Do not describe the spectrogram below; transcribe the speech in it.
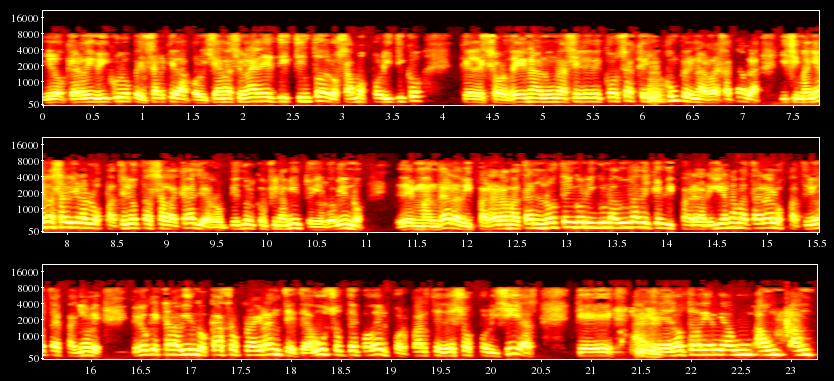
y lo que es ridículo pensar que la Policía Nacional es distinto de los amos políticos que les ordenan una serie de cosas que ellos cumplen a rajatabla. Y si mañana salieran los patriotas a la calle rompiendo el confinamiento y el gobierno les mandara a disparar a matar, no tengo ninguna duda de que dispararían a matar a los patriotas españoles. Creo que están habiendo casos flagrantes de abusos de poder por parte de esos policías que eh, el otro día había un, a, un, a un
